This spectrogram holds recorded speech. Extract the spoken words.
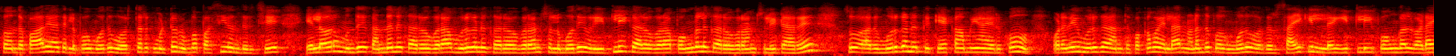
ஸோ அந்த பாத யாத்திரையில் போகும்போது ஒருத்தருக்கு மட்டும் ரொம்ப பசி வந்துருச்சு. எல்லோரும் வந்து கந்தனுக்கு அரோகரா முருகனுக்கு அரோகரான்னு சொல்லும்போது இவர் இட்லிக்கு அரோகரா பொங்கலுக்கு அரோகரான்னு சொல்லிட்டாரு. ஸோ அது முருகனுக்கு கேட்காமையா இருக்கும். உடனே முருகர் அந்த பக்கமாக எல்லோரும் நடந்து போகும்போது ஒருத்தர் சைக்கிளில் இட்லி பொங்கல் வடை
